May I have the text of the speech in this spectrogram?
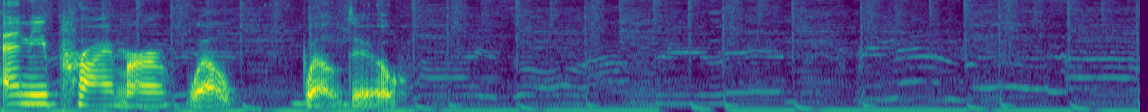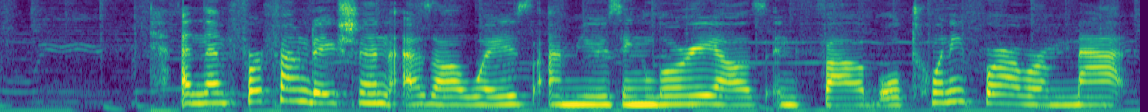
Any primer will, will do. And then for foundation, as always, I'm using L'Oreal's Infallible 24 Hour Matte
